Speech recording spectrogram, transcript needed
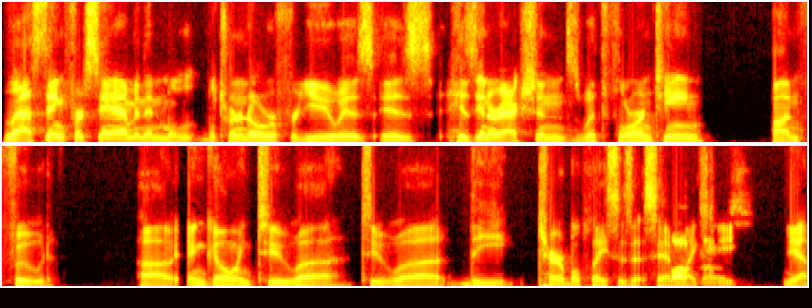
last thing for Sam, and then we'll we'll turn it over for you is is his interactions with Florentine on food, uh, and going to uh to uh the terrible places that Sam Love likes those. to eat. Yeah.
